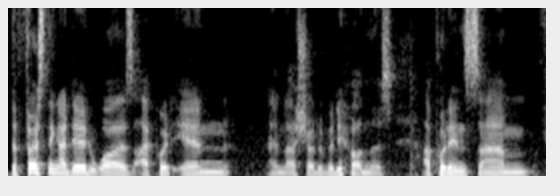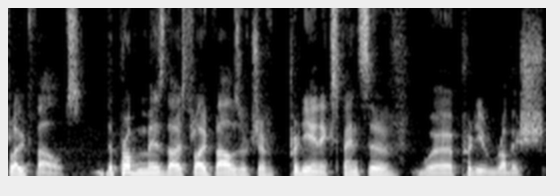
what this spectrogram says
The first thing I did was I put in and I showed a video on this, I put in some float valves. The problem is those float valves, which are pretty inexpensive, were pretty rubbish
